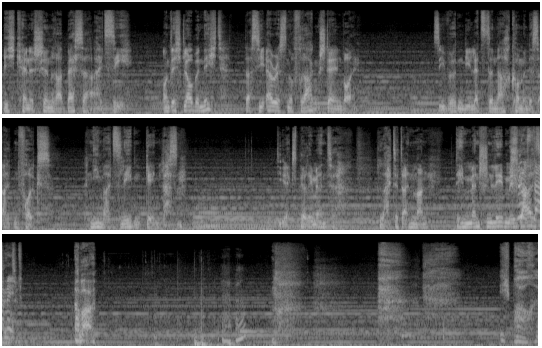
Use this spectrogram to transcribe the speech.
Ich kenne Shinra besser als sie. Und ich glaube nicht, dass sie Eris nur Fragen stellen wollen. Sie würden die letzte Nachkommen des alten Volks niemals lebend gehen lassen. Die Experimente leitet ein Mann, dem Menschenleben egal Schluss damit! sind. Aber Aber Ich brauche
